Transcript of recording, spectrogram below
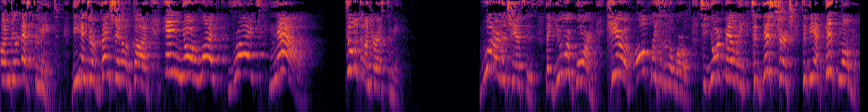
underestimate the intervention of God in your life right now. Don't underestimate. What are the chances that you were born here of all places in the world, to your family, to this church, to be at this moment?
